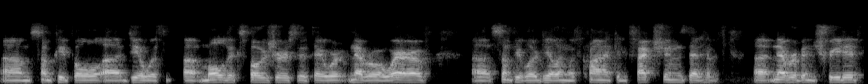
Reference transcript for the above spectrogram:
Um, some people uh, deal with uh, mold exposures that they were never aware of uh, some people are dealing with chronic infections that have uh, never been treated.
